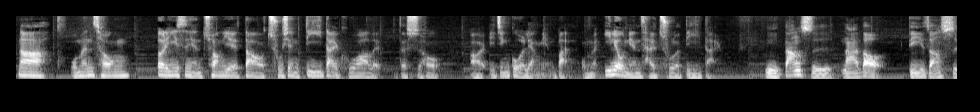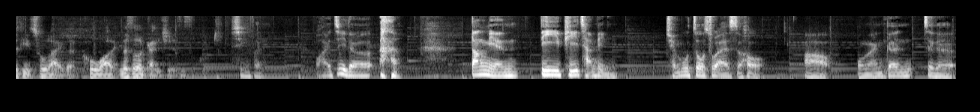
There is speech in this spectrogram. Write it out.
那我们从二零一四年创业到出现第一代 Cool Wallet 的时候啊、呃，已经过了两年半。我们一六年才出了第一代。你当时拿到第一张实体出来的 Cool Wallet，那时候的感觉是什么？兴奋。我还记得 当年。第一批产品全部做出来的时候，啊、呃，我们跟这个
